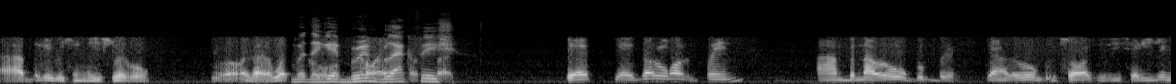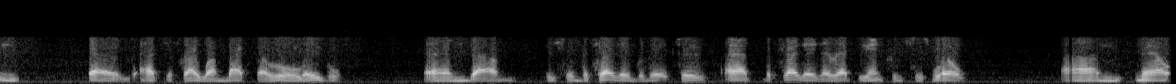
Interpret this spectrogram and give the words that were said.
Uh, but he was in his little. Well, I don't know what. But they get bream blackfish. Yeah, yeah, got a lot of bream, um, but they were all good bream. You know, they're all good sizes. He said he didn't uh, have to throw one back. They were all legal. And um, he said the flathead were there too. Uh, the flathead are at the entrance as well. Um, now,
